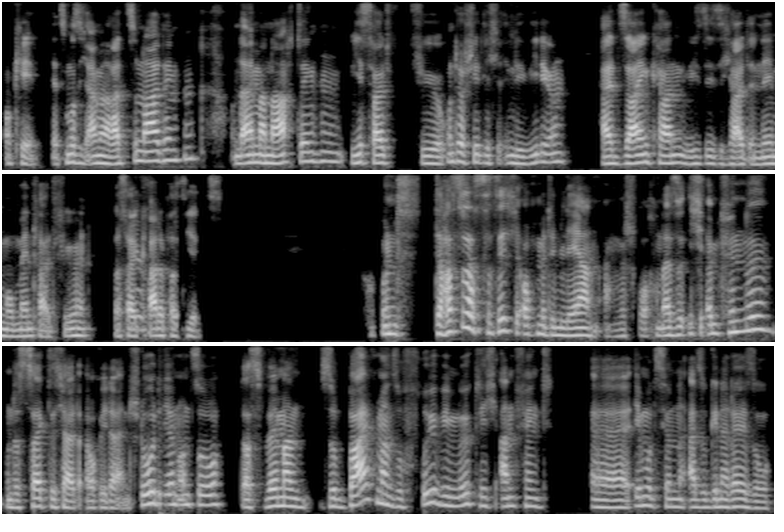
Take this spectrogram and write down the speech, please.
okay, jetzt muss ich einmal rational denken und einmal nachdenken, wie es halt für unterschiedliche Individuen halt sein kann, wie sie sich halt in dem Moment halt fühlen, was halt Ja, gerade passiert ist. Und da hast du das tatsächlich auch mit dem Lernen angesprochen. Also ich empfinde, und das zeigt sich halt auch wieder in Studien und so, dass wenn man, sobald man so früh wie möglich anfängt, äh, Emotionen, also generell so,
